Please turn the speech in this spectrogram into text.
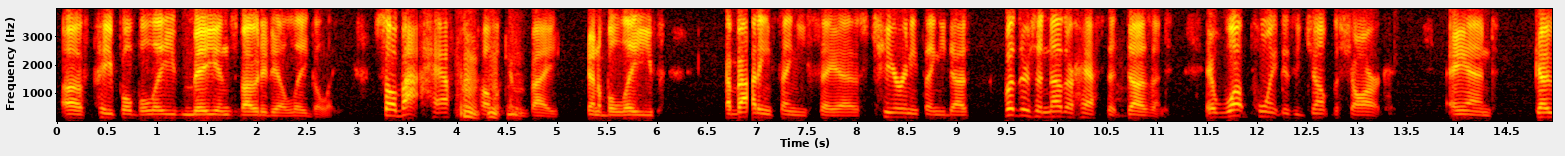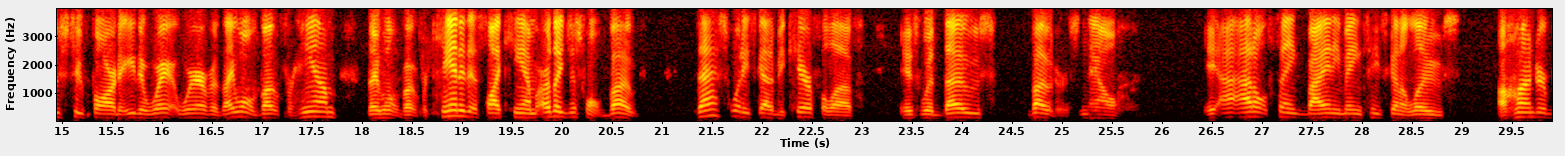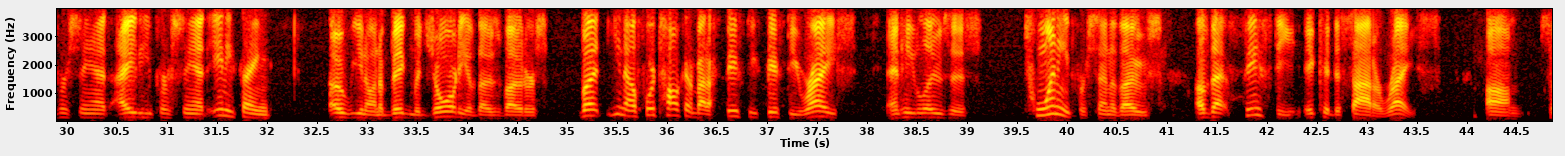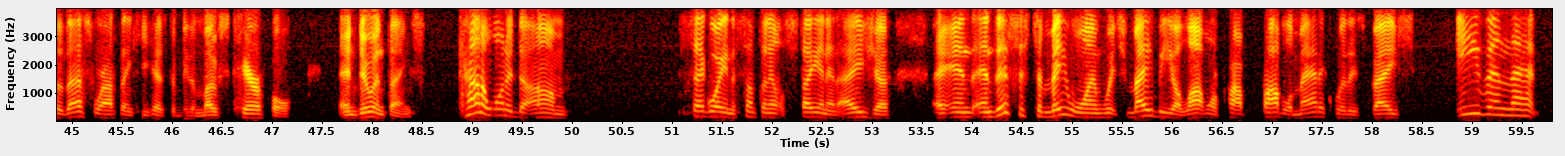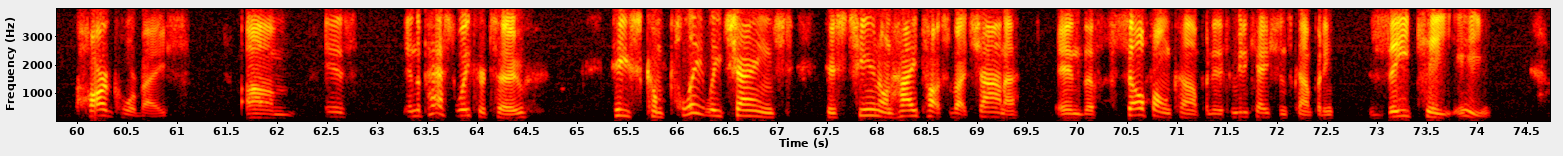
of people believe millions voted illegally. So about half the hmm, hmm, Republican hmm. base going to believe about anything he says, cheer anything he does. But there's another half that doesn't. At what point does he jump the shark and goes too far to either where, wherever they won't vote for him, they won't vote for candidates like him, or they just won't vote. That's what he's got to be careful of, is with those voters. Now, I I don't think by any means he's going to lose a hundred percent, eighty percent, anything, over you know, in a big majority of those voters. But you know, if we're talking about a fifty-fifty race and he loses twenty percent of those of that fifty, it could decide a race. Um, so that's where I think he has to be the most careful in doing things. Kind of wanted to um, segue into something else, staying in Asia, and and this is to me one which may be a lot more pro- problematic with his base, even that hardcore base, um, is in the past week or two, he's completely changed his tune on how he talks about China and the cell phone company, the communications company, ZTE.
